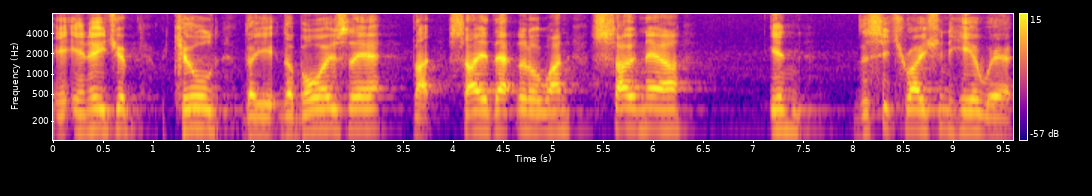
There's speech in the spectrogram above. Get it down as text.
in Egypt killed the, the boys there, but saved that little one, so now in the situation here where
